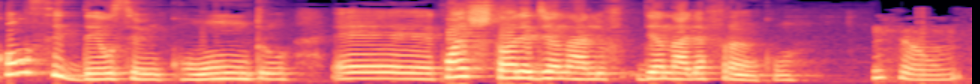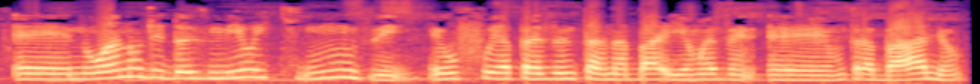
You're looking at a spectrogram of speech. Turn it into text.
como se deu o seu encontro é, com a história de Anália, de Anália Franco? Então, é, no ano de 2015, eu fui apresentar na Bahia um, é, um trabalho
